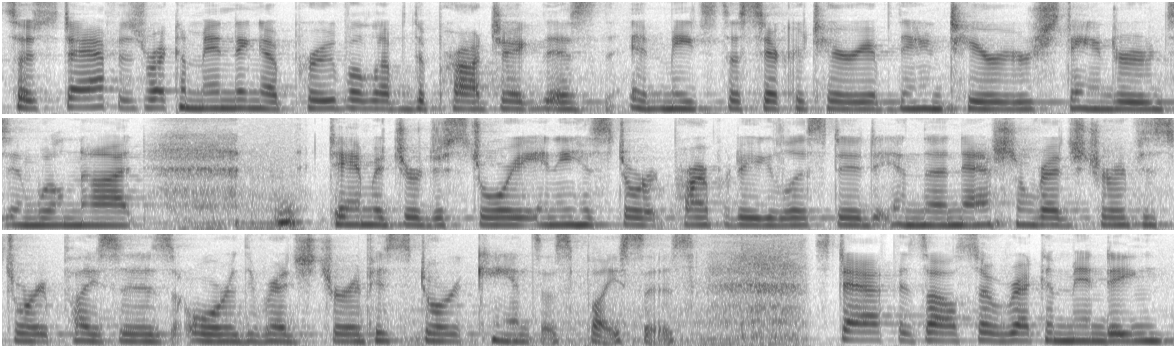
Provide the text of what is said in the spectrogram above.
So staff is recommending approval of the project as it meets the Secretary of the Interior standards and will not damage or destroy any historic property listed in the National Register of Historic Places or the Register of Historic Kansas Places. Staff is also recommending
